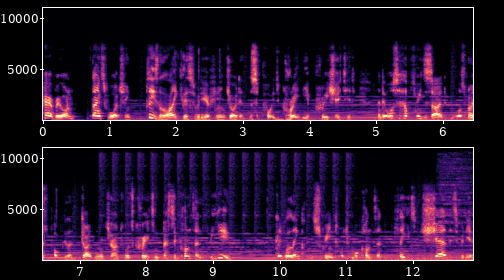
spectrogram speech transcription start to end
Hey everyone, thanks for watching. Please like this video if you enjoyed it, the support is greatly appreciated, and it also helps me decide what's most popular, guiding the channel towards creating better content for you. Click the link on the screen to watch more content. Please share this video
